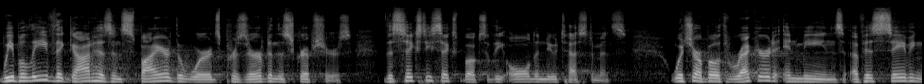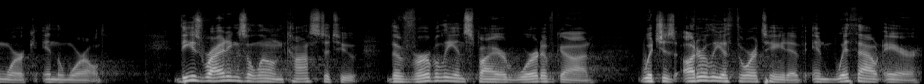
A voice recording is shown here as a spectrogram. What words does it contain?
We believe that God has inspired the words preserved in the scriptures, the 66 books of the Old and New Testaments, which are both record and means of his saving work in the world. These writings alone constitute the verbally inspired Word of God, which is utterly authoritative and without error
